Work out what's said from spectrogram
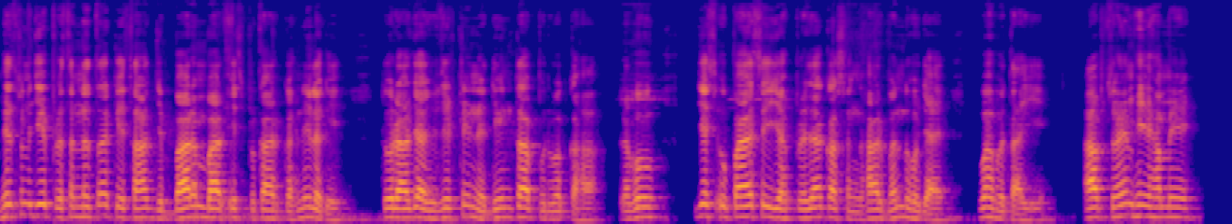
भीष्म जी प्रसन्नता के साथ जब बारंबार इस प्रकार कहने लगे तो राजा युधिष्ठिर ने दीनतापूर्वक कहा, प्रभु, जिस उपाय से यह प्रजा का संहार बंद हो जाए, वह बताइए। आप स्वयं ही हमें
